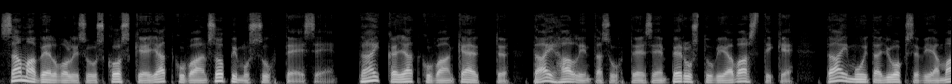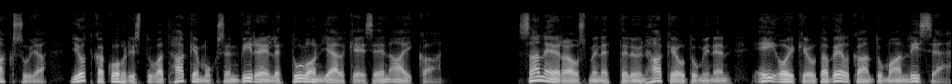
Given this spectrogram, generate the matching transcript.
Sama velvollisuus koskee jatkuvaan sopimussuhteeseen taikka jatkuvaan käyttö- tai hallintasuhteeseen perustuvia vastike- tai muita juoksevia maksuja, jotka kohdistuvat hakemuksen vireille tulon jälkeiseen aikaan. Saneerausmenettelyyn hakeutuminen ei oikeuta velkaantumaan lisää.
